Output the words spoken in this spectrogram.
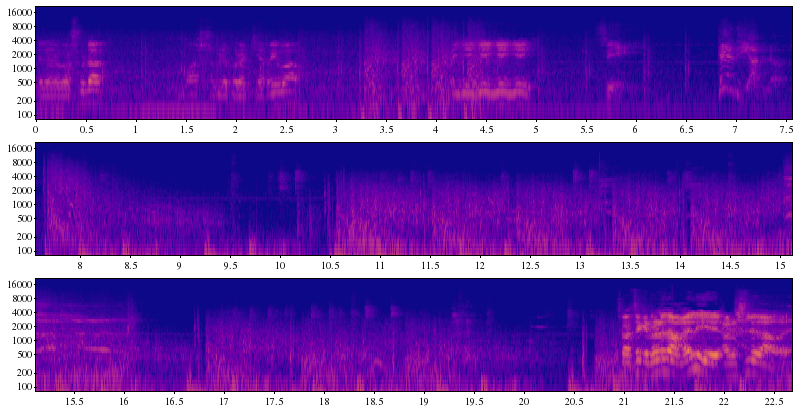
De la basura. Vamos a subir por aquí arriba. Ey, ey, ey, ey, ey. Sí. ¿Qué diablos? Fíjate que no le he dado a él y ahora sí le he dado, eh.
